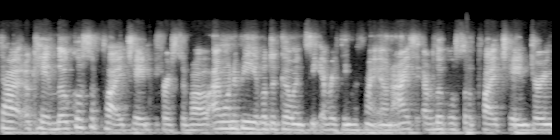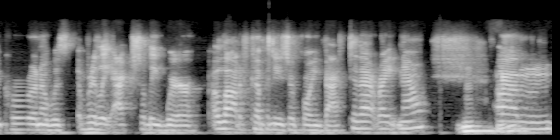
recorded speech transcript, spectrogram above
thought okay local supply chain first of all i want to be able to go and see everything with my own eyes our local supply chain during corona was really actually where a lot of companies are going back to that right now mm-hmm. um,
